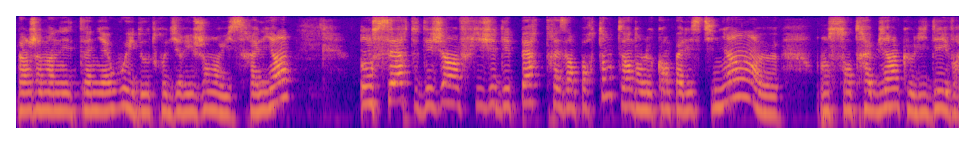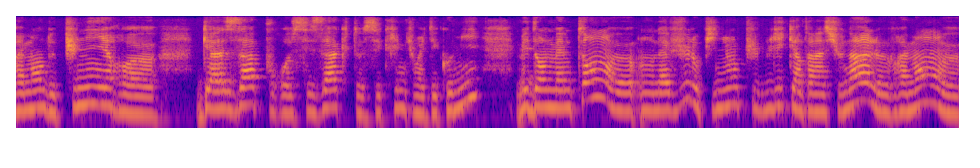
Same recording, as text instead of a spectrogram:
Benjamin Netanyahou et d'autres dirigeants israéliens, ont certes déjà infligé des pertes très importantes hein, dans le camp palestinien. Euh, on sent très bien que l'idée est vraiment de punir euh, Gaza pour euh, ces actes, ces crimes qui ont été commis. Mais dans le même temps, on a vu l'opinion publique internationale vraiment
